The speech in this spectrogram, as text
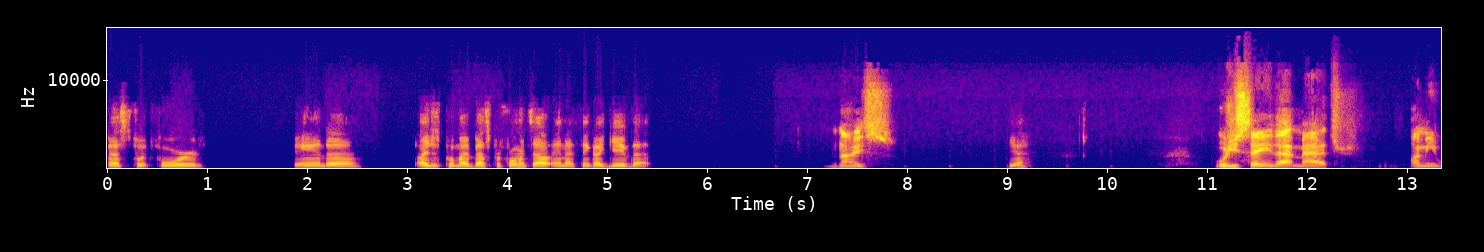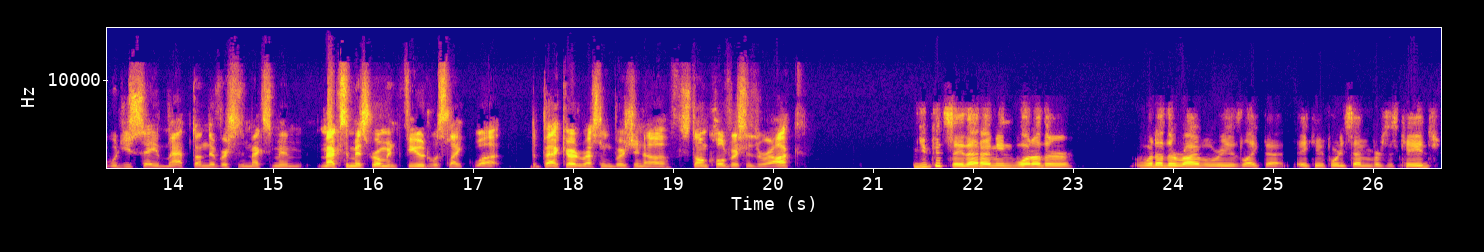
best foot forward, and uh, I just put my best performance out, and I think I gave that. Nice. Yeah. Would you say that match? I mean, would you say Matt Thunder versus Maximum, Maximus Roman feud was like what the backyard wrestling version of Stone Cold versus Rock? You could say that. I mean, what other what other rivalry is like that? AK-47 versus Cage?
